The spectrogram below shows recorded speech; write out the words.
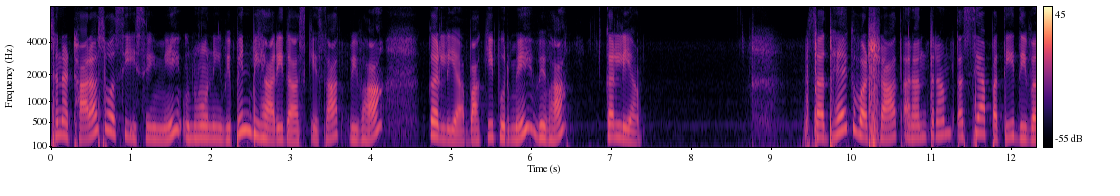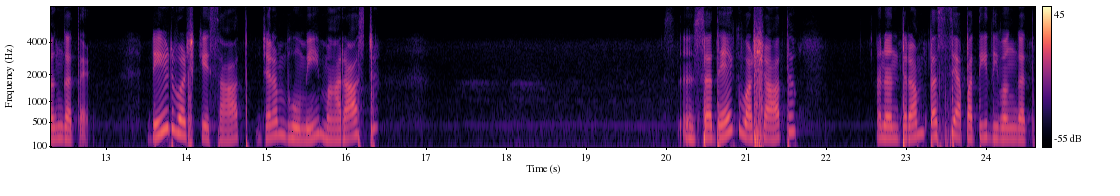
सन 1880 ईस्वी में उन्होंने विपिन बिहारी दास के साथ विवाह कर लिया, बाकीपुर में विवाह कर लिया। सदैक वर्षात अनंतरम तस्या पति दिवंगत। है डेढ़ वर्ष के साथ जन्मभूमि महाराष्ट्र। सदैक वर्षात अनंतरम तस्या पति दिवंगत।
